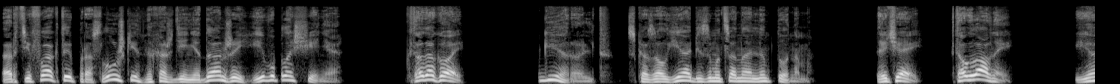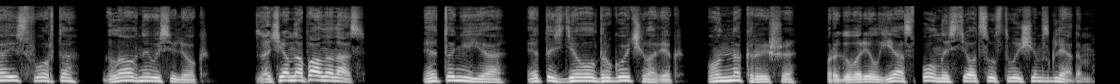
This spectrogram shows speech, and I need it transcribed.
Артефакты, прослушки, нахождение данжей и воплощения. «Кто такой?» «Геральт», — сказал я безэмоциональным тоном. «Ты чей? Кто главный?» «Я из форта. Главный Василек». «Зачем напал на нас?» «Это не я. Это сделал другой человек. Он на крыше», — проговорил я с полностью отсутствующим взглядом.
